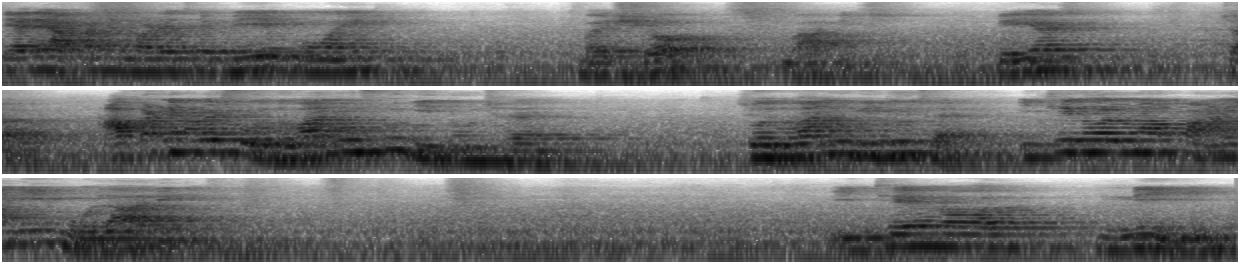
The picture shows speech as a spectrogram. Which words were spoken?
ત્યારે આપણને મળે છે 2.222 ક્લિયર છે? ચલો. આપણને હવે શોધવાનું શું કીધું છે? શોધવાનું કીધું છે ઇથેનોલમાં પાણીની મોલારિટી. ઇથેનોલની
